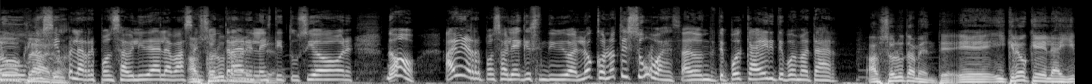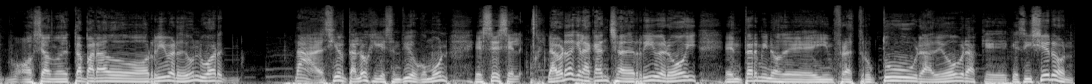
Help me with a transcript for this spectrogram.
club. No, siempre la responsabilidad la vas a encontrar en la institución. No, hay una responsabilidad que es individual. Loco, no te subas a donde te puedes caer y te puedes matar. Absolutamente. Eh, y creo que, la, o sea, donde está parado River de un lugar. Nada, de cierta lógica y sentido común es ese. La verdad que la cancha de River hoy, en términos de infraestructura, de obras que, que se hicieron.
